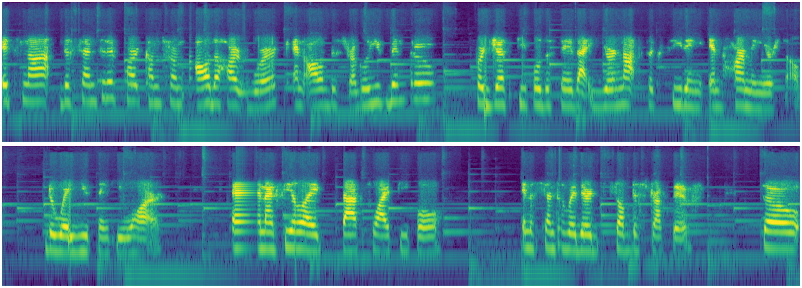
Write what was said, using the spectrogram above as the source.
it's not the sensitive part comes from all the hard work and all of the struggle you've been through for just people to say that you're not succeeding in harming yourself the way you think you are. And I feel like that's why people, in a sense of way, they're self destructive. So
